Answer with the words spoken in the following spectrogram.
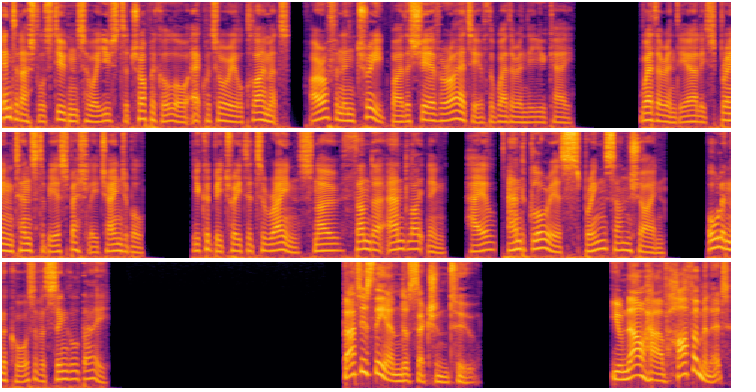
International students who are used to tropical or equatorial climates are often intrigued by the sheer variety of the weather in the UK. Weather in the early spring tends to be especially changeable. You could be treated to rain, snow, thunder and lightning, hail and glorious spring sunshine, all in the course of a single day. That is the end of section 2. You now have half a minute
